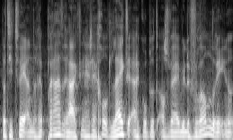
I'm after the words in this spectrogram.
dat die twee aan de praat raakten. En hij zei, god, het lijkt er eigenlijk op dat als wij willen veranderen, in,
